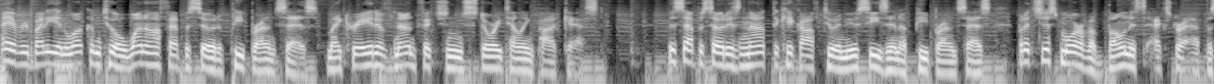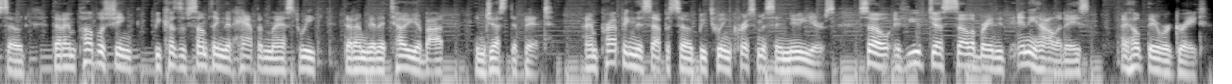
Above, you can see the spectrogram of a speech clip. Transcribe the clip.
Hi, everybody, and welcome to a one off episode of Pete Brown Says, my creative nonfiction storytelling podcast. This episode is not the kickoff to a new season of Pete Brown Says, but it's just more of a bonus extra episode that I'm publishing because of something that happened last week that I'm going to tell you about in just a bit. I'm prepping this episode between Christmas and New Year's, so if you've just celebrated any holidays, I hope they were great.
